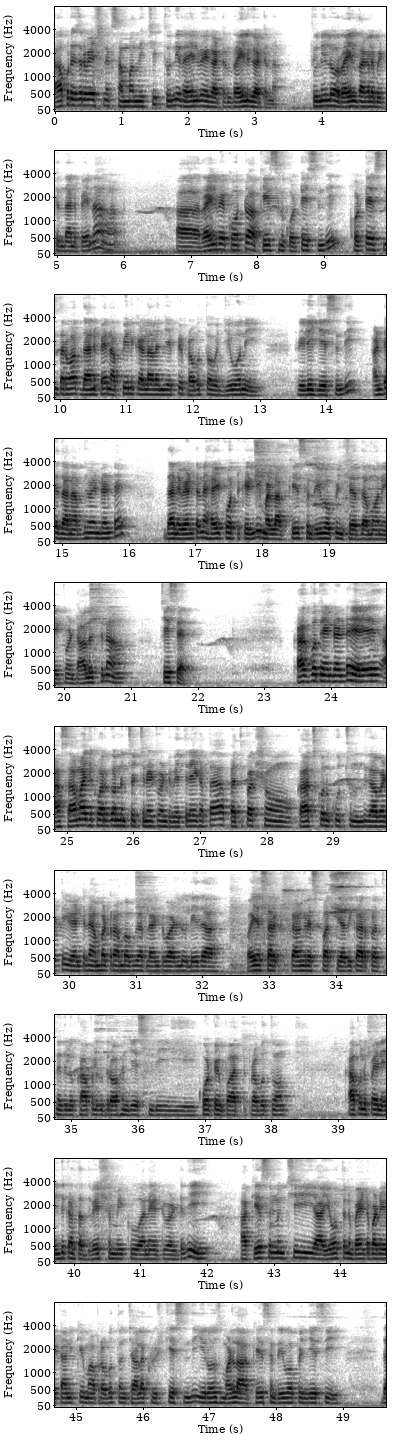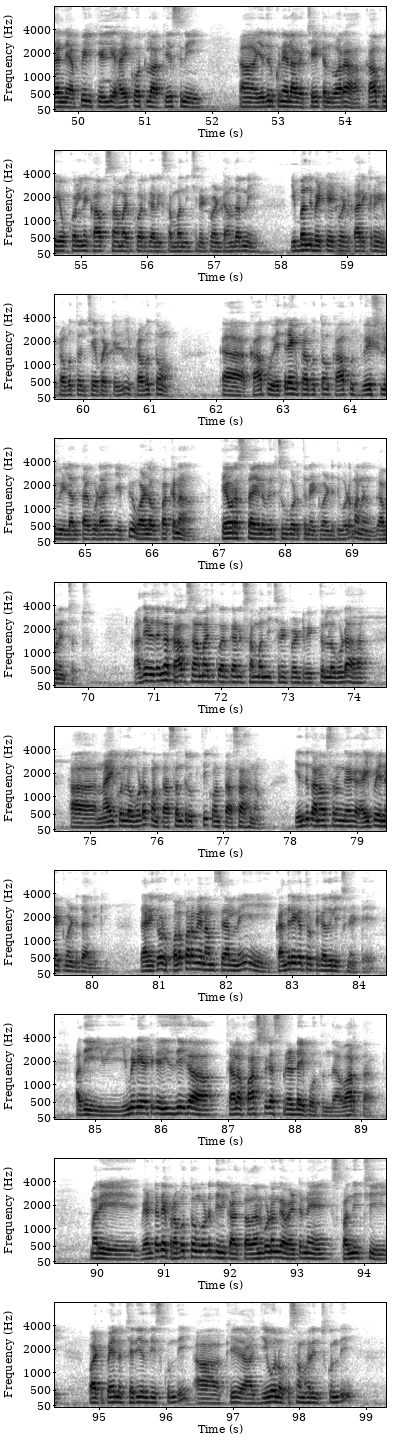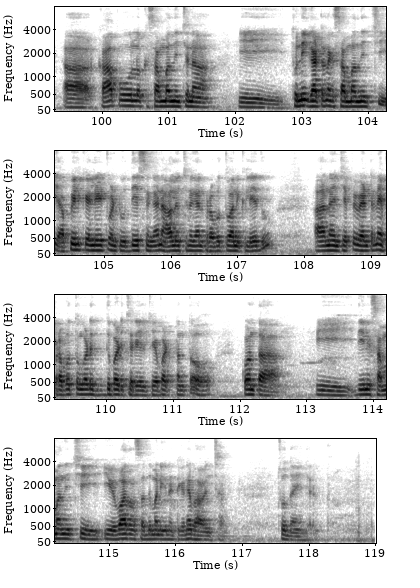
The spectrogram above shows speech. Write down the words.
కాపు రిజర్వేషన్కి సంబంధించి తుని రైల్వే ఘటన రైలు ఘటన. తునిలో రైలు తగలబెట్టిన దానిపైన ఆ రైల్వే కోర్టు ఆ కేసును కొట్టేసింది. కొట్టేసిన తర్వాత దానిపైన అప్పీల్కి వెళ్ళాలని చెప్పి ప్రభుత్వం ఒక జీవోని రిలీజ్ చేసింది. అంటే దాని అర్థం ఏంటంటే దాని వెంటనే హైకోర్టుకి వెళ్ళి మళ్ళీ ఆ కేసును రీఓపెన్ చేద్దాము అనేటువంటి ఆలోచన చేశారు. కాకపోతే ఏంటంటే ఆ సామాజిక వర్గం నుంచి వచ్చినటువంటి వ్యతిరేకత ప్రతిపక్షం కాచుకొని కూర్చుంది కాబట్టి వెంటనే అంబటి రాంబాబు గారు లాంటి వాళ్ళు లేదా వైఎస్ఆర్ కాంగ్రెస్ పార్టీ అధికార ప్రతినిధులు కాపులకు ద్రోహం చేసింది ఈ కూటమి పార్టీ ప్రభుత్వం. కాపులపైన ఎందుకంత ద్వేషం మీకు అనేటువంటిది ఆ కేసుల నుంచి ఆ యువతను బయటపడేయటానికి మా ప్రభుత్వం చాలా కృషి చేసింది. ఈరోజు మళ్ళీ ఆ కేసుని రీఓపెన్ చేసి దాన్ని అప్పీల్కి వెళ్ళి హైకోర్టులో ఆ కేసుని ఎదుర్కొనేలాగా చేయటం ద్వారా కాపు యువకుల్ని కాపు సామాజిక వర్గానికి సంబంధించినటువంటి అందరినీ ఇబ్బంది పెట్టేటువంటి కార్యక్రమం ఈ ప్రభుత్వం చేపట్టింది. ఈ ప్రభుత్వం కాపు వ్యతిరేక ప్రభుత్వం కాపు ద్వేషులు వీళ్ళంతా కూడా అని చెప్పి వాళ్ళ పక్కన తీవ్ర స్థాయిలో విరుచుకుపడుతున్నటువంటిది కూడా మనం గమనించవచ్చు. అదేవిధంగా కాపు సామాజిక వర్గానికి సంబంధించినటువంటి వ్యక్తుల్లో కూడా ఆ నాయకుల్లో కూడా కొంత అసంతృప్తి కొంత అసహనం. ఎందుకు అనవసరంగా అయిపోయినటువంటి దానికి? దానికి తోడు కులపరమైన అంశాలని కందిరీగ తొట్టి కదిలిచ్చినట్టే. అది ఇమీడియట్గా ఈజీగా చాలా ఫాస్ట్గా స్ప్రెడ్ అయిపోతుంది ఆ వార్త. మరి వెంటనే ప్రభుత్వం కూడా దీనికి తదనుగుణంగా వెంటనే స్పందించి వాటిపైన చర్యలు తీసుకుంది. ఆ కే ఆ జీవోను ఉపసంహరించుకుంది. ఆ కాపులకు సంబంధించిన ఈ తుని ఘటనకు సంబంధించి అప్పీల్కి వెళ్ళేటువంటి ఉద్దేశం కానీ ఆలోచన కానీ ప్రభుత్వానికి లేదు. అని అని చెప్పి వెంటనే ప్రభుత్వం కూడా దిద్దుబడి చర్యలు చేపట్టడంతో కొంత ఈ దీనికి సంబంధించి ఈ వివాదం సద్దుమణిగినట్టుగానే భావించాలి. చూద్దాం ఏం జరుగుతుంది.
